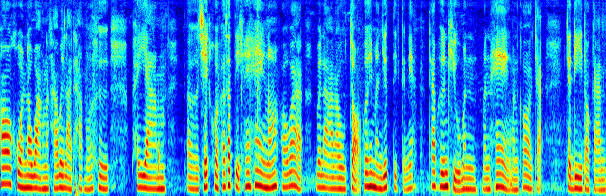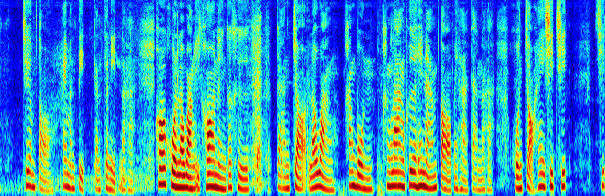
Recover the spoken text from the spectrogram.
ข้อควรระวังนะคะ เวลาทำก็คือพยายามเเช็ดขวดพลาสติกให้แห้งเนาะเพราะว่าเวลาเราเจาะเพื่อให้มันยึดติดกันเนี่ย ถ้าพื้นผิวมันมันแห้งมันก็จะจะดีต่อการเชื่อมต่อให้มันติดกันสนิทนะคะ ข้อควรระวังอีกข้อหนึ่งก็คือ การเจาะระหว่างข้างบนข้างล่างเพื่อให้น้ำต่อไปหากันนะคะ ควรเจาะให้ชิดชิดชิด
